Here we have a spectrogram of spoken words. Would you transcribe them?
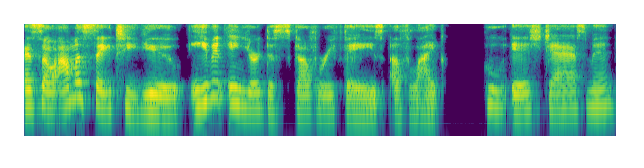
And so I'm going to say to you, even in your discovery phase of like, who is Jasmine?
